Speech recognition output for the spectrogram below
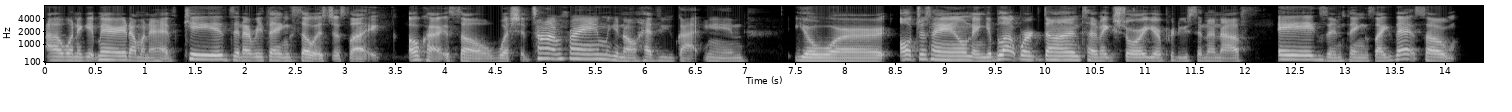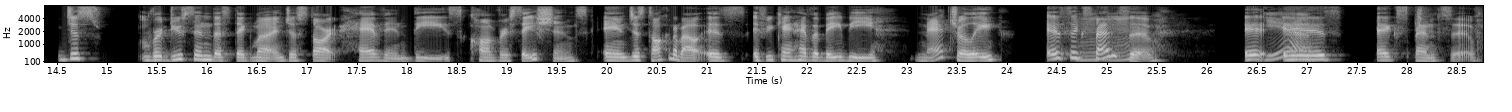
I want to get married, I want to have kids and everything. So it's just like, okay, so what's your time frame? You know, have you gotten your ultrasound and your blood work done to make sure you're producing enough eggs and things like that? So just reducing the stigma and just start having these conversations and just talking about is if you can't have a baby naturally, it's mm-hmm. expensive. Mm-hmm. It yeah. is expensive.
